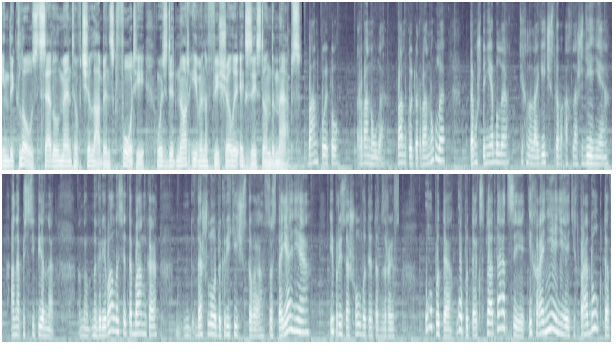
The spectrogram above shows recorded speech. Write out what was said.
in the closed settlement of Chelyabinsk 40, which did not even officially exist on the maps. Банку эту рвануло. Потому что не было технологического охлаждения. Она постепенно на- нагревалась, эта банка, дошло до критического состояния, и произошел вот этот взрыв. Опыта, опыта эксплуатации и хранения этих продуктов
